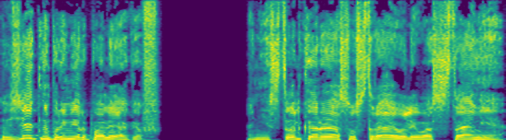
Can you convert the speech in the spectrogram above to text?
Взять, например, поляков. Они столько раз устраивали восстания,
